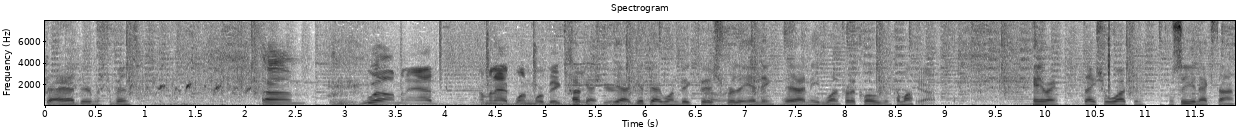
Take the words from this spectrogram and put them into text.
to add there, Mr. Benz? Well, I'm gonna add. I'm gonna add one more big fish Okay, here. yeah, get that one big fish for the ending. Yeah, I need one for the closing. Come on. Yeah. Anyway, thanks for watching. We'll see you next time.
